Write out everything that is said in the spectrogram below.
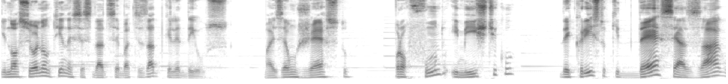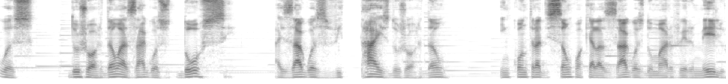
e Nosso Senhor não tinha necessidade de ser batizado porque ele é Deus, mas é um gesto profundo e místico de Cristo que desce as águas do Jordão, as águas doce, as águas vitais do Jordão em contradição com aquelas águas do Mar Vermelho,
